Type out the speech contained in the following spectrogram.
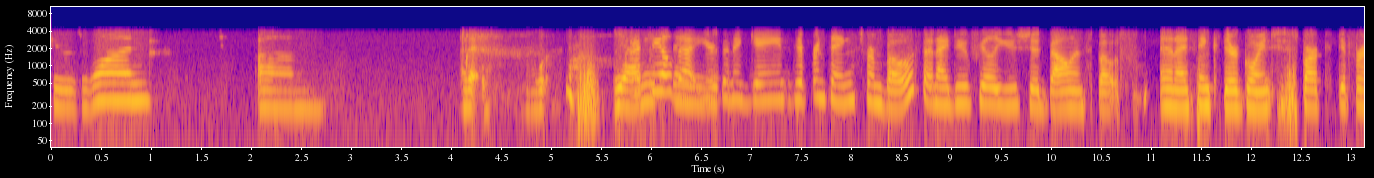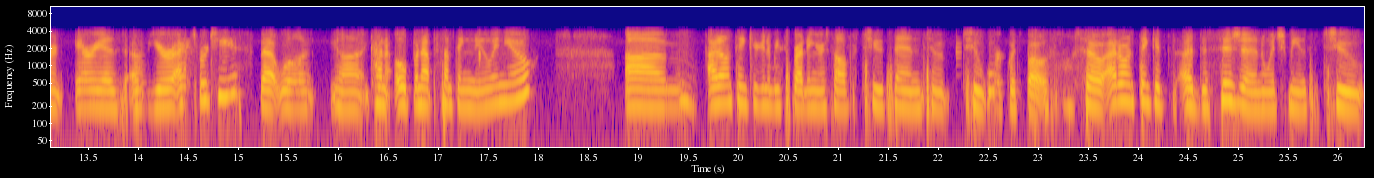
choose one. Um, I yeah, I feel that you're going to gain different things from both, and I do feel you should balance both. And I think they're going to spark different areas of your expertise that will uh, kind of open up something new in you. Um, I don't think you're going to be spreading yourself too thin to to work with both. So I don't think it's a decision, which means to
